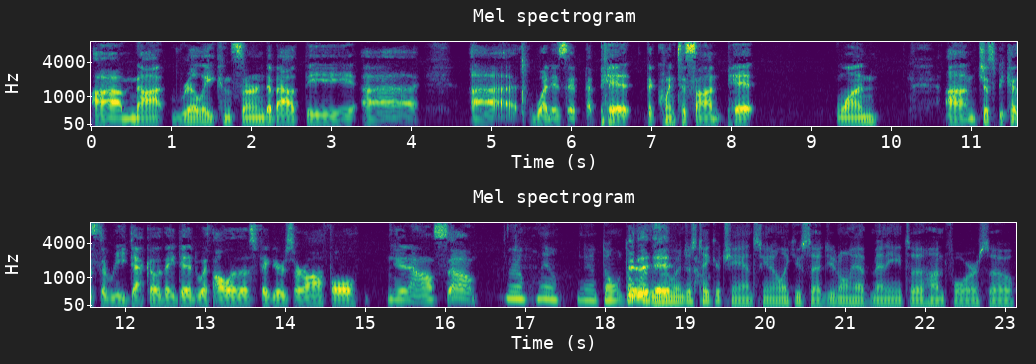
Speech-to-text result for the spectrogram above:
Um, not really concerned about the uh, uh, what is it? The pit, the Quintesson pit one um, just because the redeco they did with all of those figures are awful, you know. So, yeah, yeah, yeah. Don't don't it, renew and just take your chance. You know, like you said, you don't have many to hunt for, so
